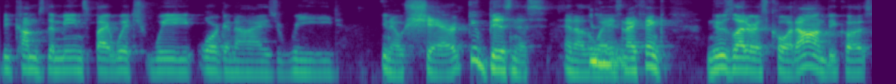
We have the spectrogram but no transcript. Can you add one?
becomes the means by which we organize, read, you know, share, do business in other ways. Mhm. And I think newsletter has caught on because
